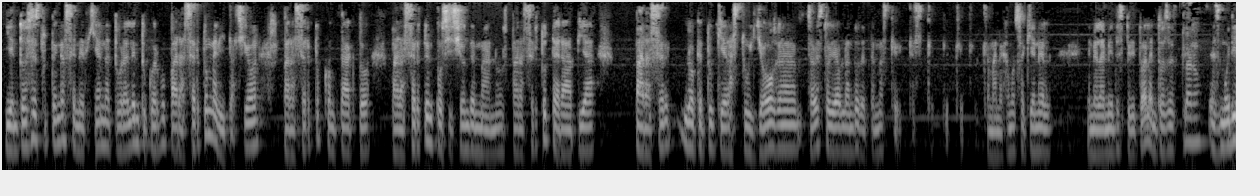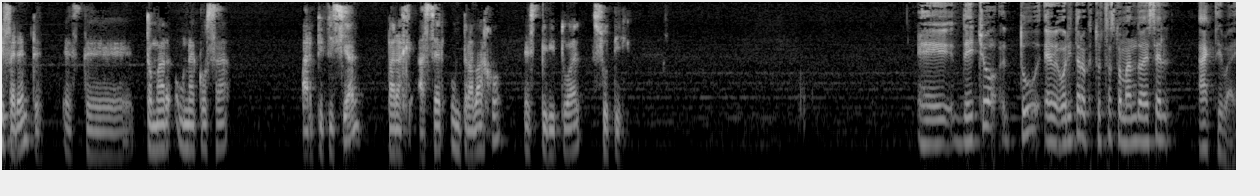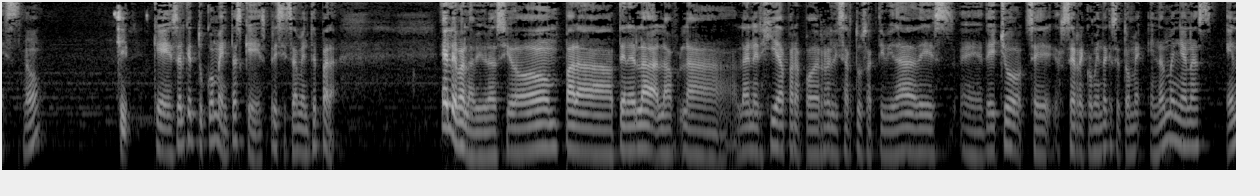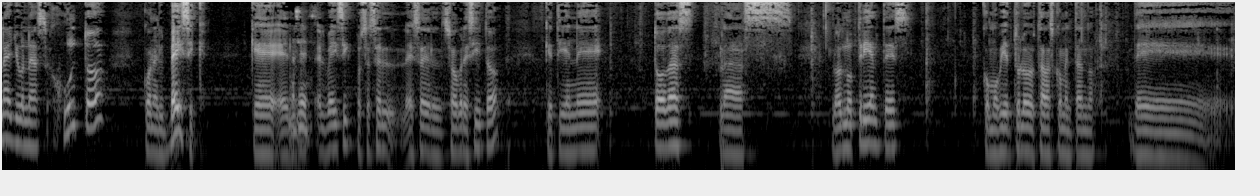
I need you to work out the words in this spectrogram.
y entonces tú tengas energía natural en tu cuerpo para hacer tu meditación, para hacer tu contacto, para hacer tu imposición de manos, para hacer tu terapia, para hacer lo que tú quieras, tu yoga, ¿sabes? Estoy hablando de temas que, que, manejamos aquí en el, en el ambiente espiritual, entonces claro. es muy diferente este, tomar una cosa artificial para hacer un trabajo espiritual sutil. Eh, de hecho, tú, eh, ahorita lo que tú estás tomando es el Activize, ¿no? Sí. Que es el que tú comentas que es precisamente para elevar la vibración, para tener la, la, la, energía para poder realizar tus actividades. Eh, de hecho, se, se recomienda que se tome en las mañanas, en ayunas, junto con el Basic. Que el, el Basic, pues es el, es el sobrecito que tiene todas las los nutrientes, como bien tú lo estabas comentando, de,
